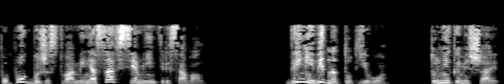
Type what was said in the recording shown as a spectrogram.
Пупок божества меня совсем не интересовал. Да и не видно тут его, туника мешает.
